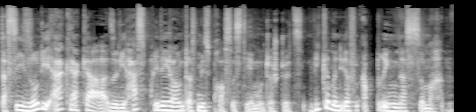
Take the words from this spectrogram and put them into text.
dass sie so die RKK, also die Hassprediger und das Missbrauchssystem unterstützen. Wie kann man die davon abbringen, das zu machen?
